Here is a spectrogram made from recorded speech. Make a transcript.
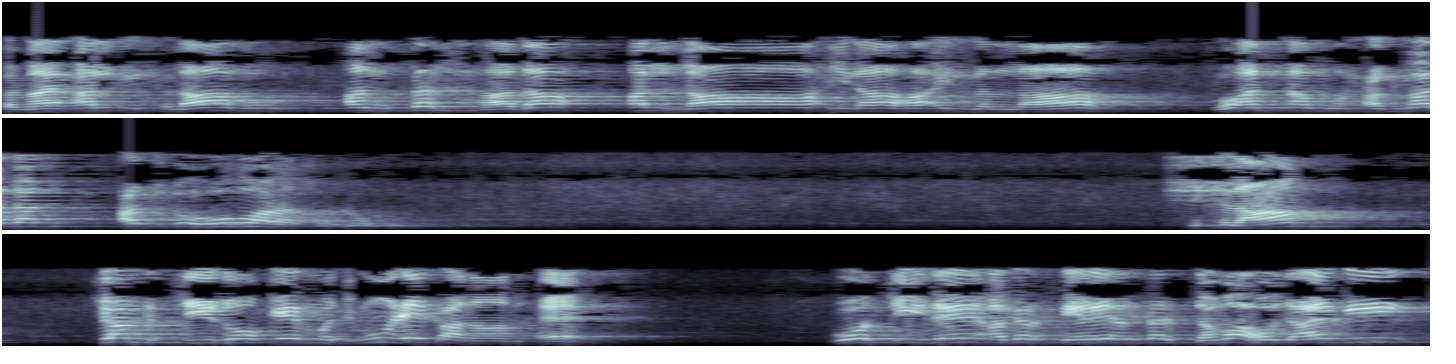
تو میں الاسلام انتشہد اللہ الہ الا اللہ و ان محمد عبدہ و اسلام چند چیزوں کے مجموعے کا نام ہے۔ وہ چیزیں اگر تیرے اندر جمع ہو جائیں گی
